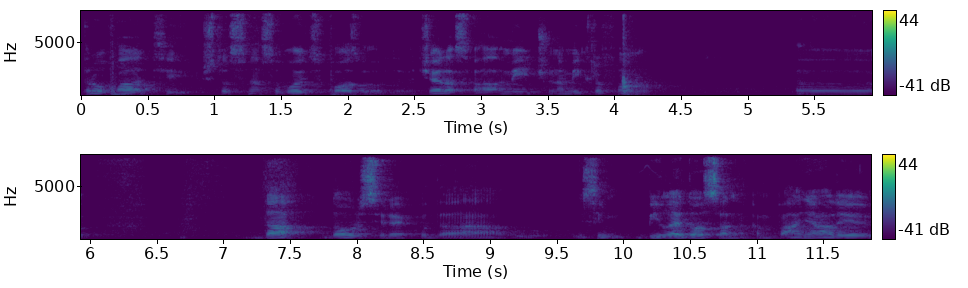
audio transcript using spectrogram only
prvo hvala ti što si nas obojicu pozvao ovdje večeras, hvala Miću na mikrofonu. E, da, dobro si rekao da, mislim, bila je dosadna kampanja, ali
